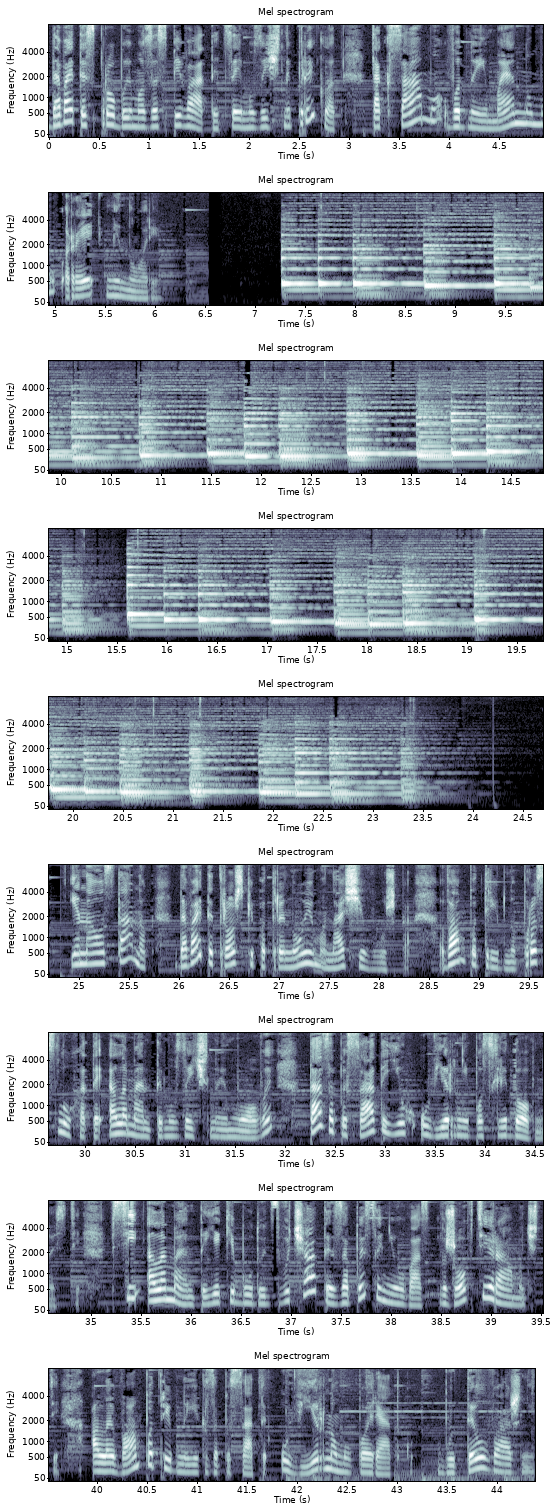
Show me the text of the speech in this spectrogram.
Давайте спробуємо заспівати цей музичний приклад так само в одноіменному ре мінорі. І наостанок давайте трошки потренуємо наші вушка. Вам потрібно прослухати елементи музичної мови та записати їх у вірній послідовності. Всі елементи, які будуть звучати, записані у вас в жовтій рамочці, але вам потрібно їх записати у вірному порядку. Будьте уважні!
